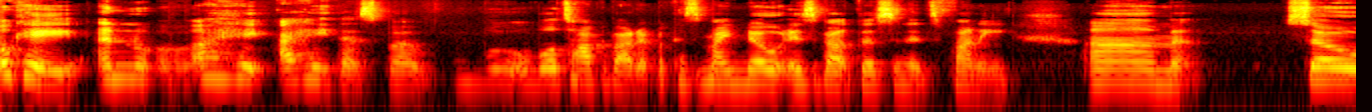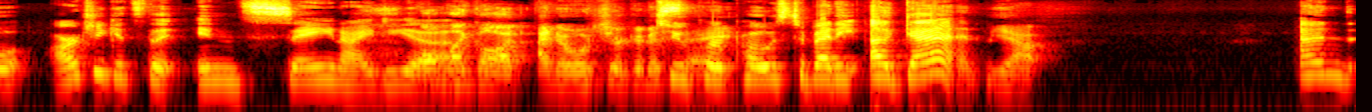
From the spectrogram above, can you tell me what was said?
okay, and I hate I hate this, but we'll, we'll talk about it because my note is about this and it's funny. Um. So Archie gets the insane idea. Oh my god, I know what you're going to to say. propose to Betty again. yeah. And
